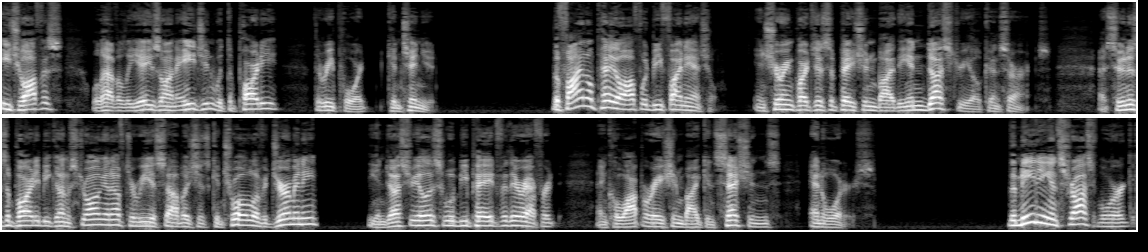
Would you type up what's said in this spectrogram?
Each office will have a liaison agent with the party, the report continued. The final payoff would be financial ensuring participation by the industrial concerns. As soon as the party becomes strong enough to reestablish its control over Germany, the industrialists will be paid for their effort and cooperation by concessions and orders. The meeting in Strasbourg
